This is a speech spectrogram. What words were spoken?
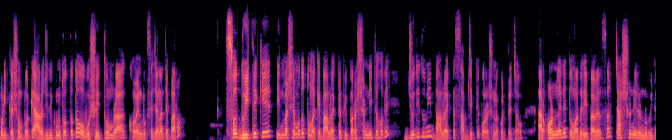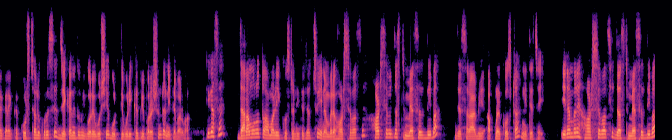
পরীক্ষা সম্পর্কে আরও যদি কোনো তথ্য দাও, অবশ্যই তোমরা কমেন্ট বক্সে জানাতে পারো। সো দুই থেকে তিন মাসের মতো তোমাকে ভালো একটা প্রিপারেশন নিতে হবে। যদি তুমি ভালো একটা সাবজেক্টে পড়াশোনা করতে চাও। আর অনলাইনে তোমাদের এই পাবেল স্যার চারশো নিরানব্বই টাকার একটা কোর্স চালু করেছে, যেখানে তুমি ঘরে বসে ভর্তি পরীক্ষার প্রিপারেশনটা নিতে পারবা। ঠিক আছে? যারা মূলত আমার এই কোর্সটা নিতে চাচ্ছ, এই নাম্বারে হোয়াটসঅ্যাপ আছে। হোয়াটসঅ্যাপে জাস্ট মেসেজ দিবা। যে, স্যার, আমি আপনার কোর্সটা নিতে চাই। এই নাম্বারে হোয়াটসঅ্যাপ আছে, জাস্ট মেসেজ দিবা,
